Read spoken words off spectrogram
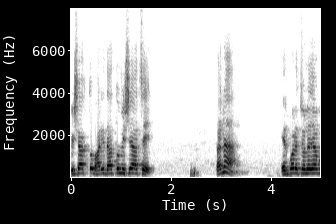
বিষাক্ত ভারী ধাতু মিশে আছে। তাই না? এরপরে চলে যাব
